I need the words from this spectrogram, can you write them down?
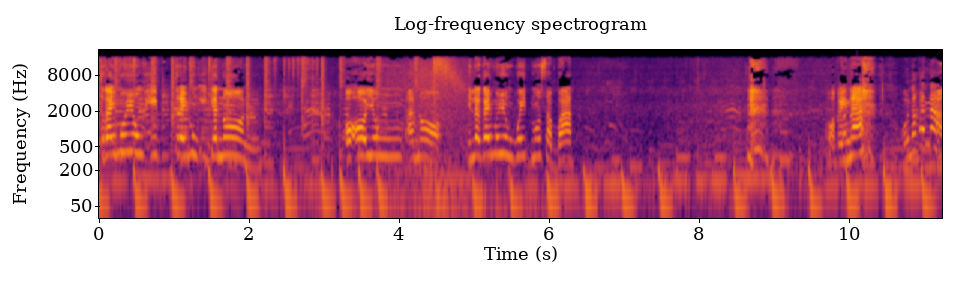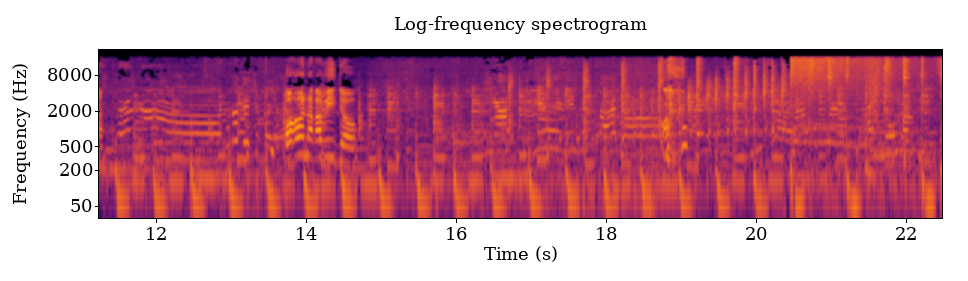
Try mo yung i try mong iganon. Oo, yung ano, ilagay mo yung weight mo sa bat. okay na. Una ka na. Nakabidyo kayo? Oo, naka-video. We are here in the paddle. I know how to use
